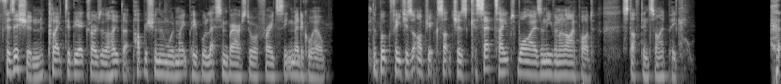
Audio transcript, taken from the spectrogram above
physician collected the X-rays with the hope that publishing them would make people less embarrassed or afraid to seek medical help. The book features objects such as cassette tapes, wires, and even an iPod stuffed inside people.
